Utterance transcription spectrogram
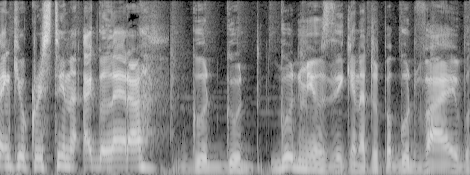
thank you christina aguilera good good good music inatupa good vibe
